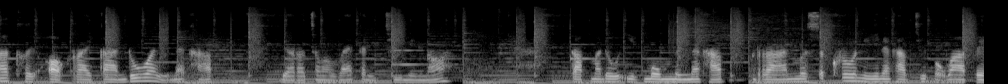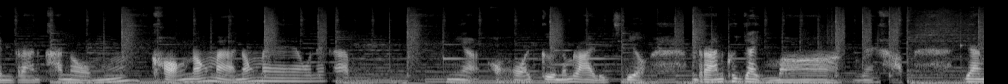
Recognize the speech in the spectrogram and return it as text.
มากๆ เคยออกรายการด้วยนะครับ เดี๋ยวเราจะมาแวะกันอีกทีหนึ่งเนาะกลับมาดูอีกมุมหนึ่งนะครับ ร้านเมื่อสักครู่นี้นะครับ ที่บอกว่าเป็นร้านขนมของน้องหมาน้องแมวนะครับ เนี่ยโอ้โหกลืนน้ำลายเลยทีเดียว ร้านเขาใหญ่มากนะครับ ยัง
